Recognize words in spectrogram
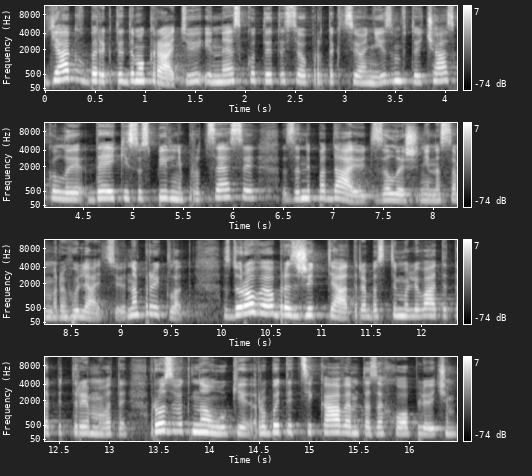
Як вберегти демократію і не скотитися у протекціонізм в той час, коли деякі суспільні процеси занепадають, залишені на саморегуляцію? Наприклад, здоровий образ життя треба стимулювати та підтримувати, розвиток науки, робити цікавим та захоплюючим.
